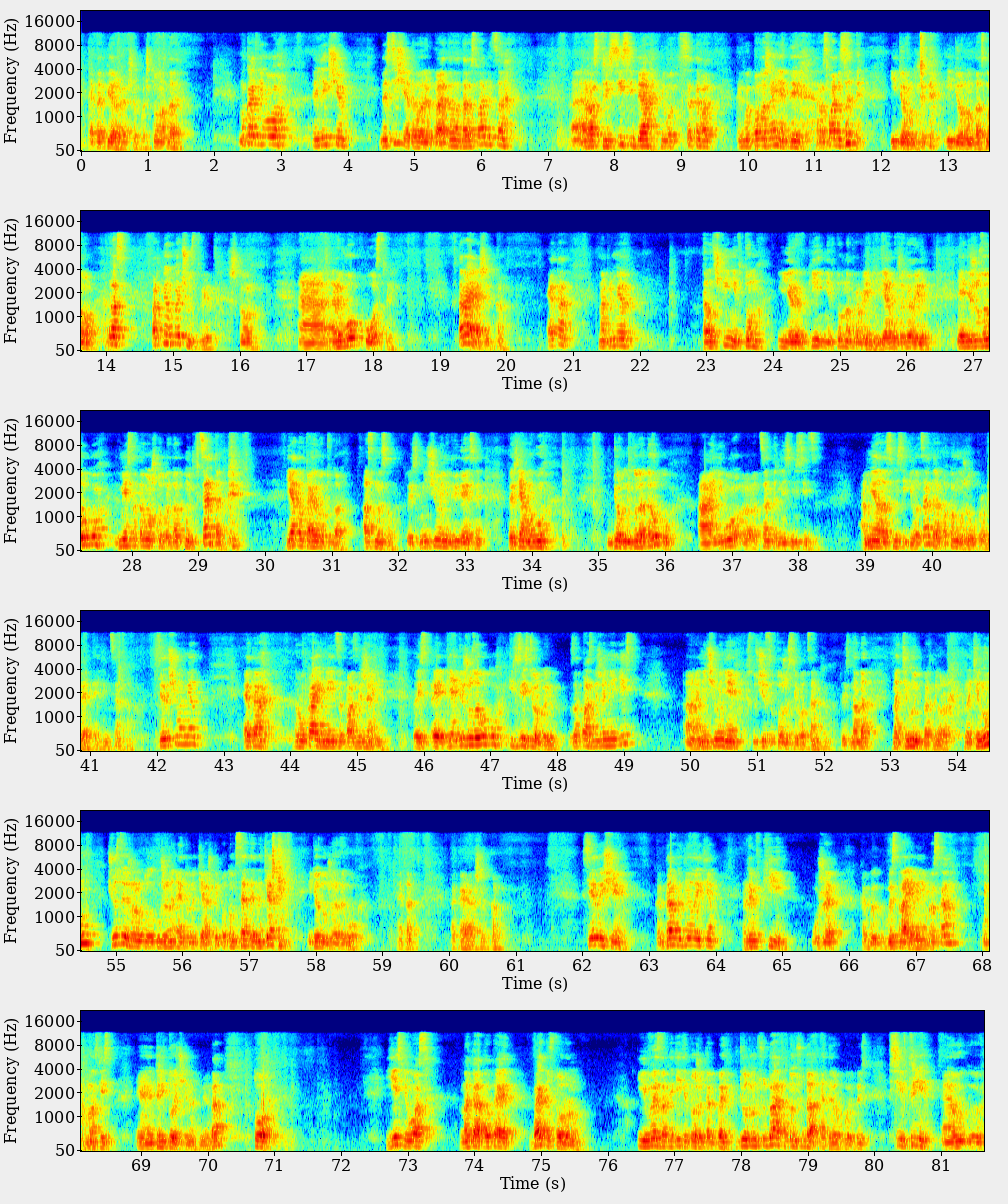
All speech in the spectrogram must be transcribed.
Это первая ошибка. Что надо, ну как его легче достичь этого рыбка, это надо расслабиться, э, растряси себя, и вот с этого как бы положения ты расслабился и дернул, и дернул, да, снова. Раз партнер почувствует, что э, рывок острый. Вторая ошибка, это, например, толчки не в том, или рывки не в том направлении. Я уже говорил, я держу за руку, вместо того, чтобы толкнуть в центр, я толкаю его туда. А смысл? То есть ничего не двигается. То есть я могу дернуть куда-то руку, а его э, центр не сместится. А мне надо сместить его центр, а потом уже управлять этим центром. Следующий момент. Это рука имеет запас движения. То есть э, я держу за руку и здесь дергаю. Запас движения есть, а, ничего не случится тоже с его центром. То есть надо натянуть партнера. Натянул, чувствуешь уже на эту натяжку, и потом с этой натяжки идет уже рывок. Это такая ошибка. Следующий. Когда вы делаете рывки уже как бы выстраивание броска, вот у нас есть э, три точки, например, да, то если у вас нога толкает в эту сторону, и вы захотите тоже как бы дернуть сюда, а потом сюда этой рукой, то есть все три э, э,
